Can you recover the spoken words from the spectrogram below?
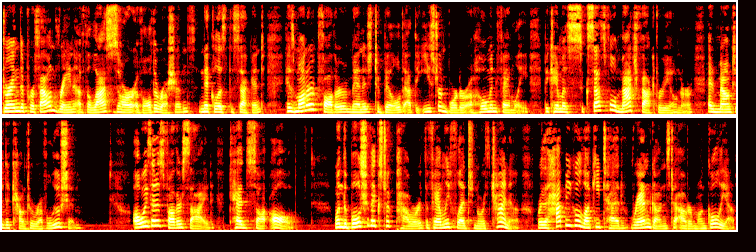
During the profound reign of the last Tsar of all the Russians, Nicholas II, his monarch father managed to build at the eastern border a home and family, became a successful match factory owner, and mounted a counter revolution. Always at his father's side, Ted sought all. When the Bolsheviks took power, the family fled to North China, where the happy go lucky Ted ran guns to Outer Mongolia,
